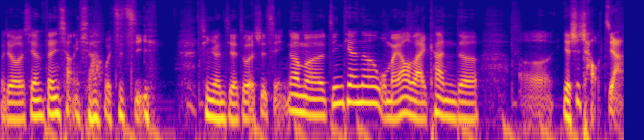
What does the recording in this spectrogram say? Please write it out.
我就先分享一下我自己情人节做的事情。那么今天呢，我们要来看的，呃，也是吵架，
